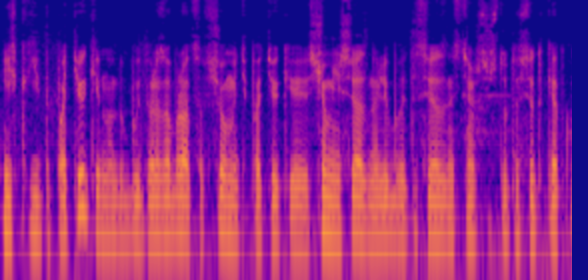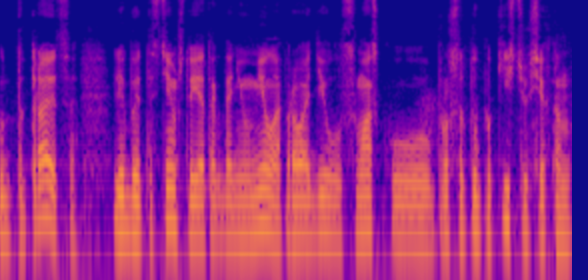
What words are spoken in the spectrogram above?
есть какие-то потеки, надо будет разобраться, в чем эти потеки, с чем они связаны, либо это связано с тем, что что-то все-таки откуда-то травится, либо это с тем, что я тогда не умело проводил смазку просто тупо кистью всех там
